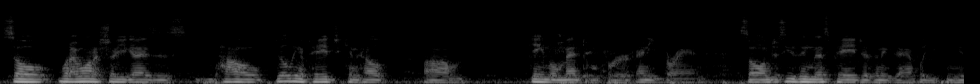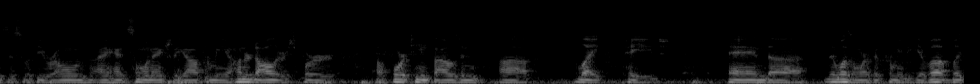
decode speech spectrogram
So what I want to show you guys is how building a page can help um, gain momentum for any brand. So I'm just using this page as an example. You can use this with your own. I had someone actually offer me $100 for a 14,000 uh, like page and uh, it wasn't worth it for me to give up. But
